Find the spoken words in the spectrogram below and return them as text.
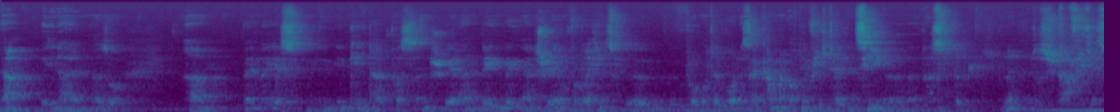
ja, beinhalten. Also ähm, wenn man jetzt Kind hat, was an schwer, an wegen, wegen eines schweren Verbrechens äh, verurteilt worden ist, dann kann man auch den Pflichtteil entziehen. Also das, ne, das darf ich jetzt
